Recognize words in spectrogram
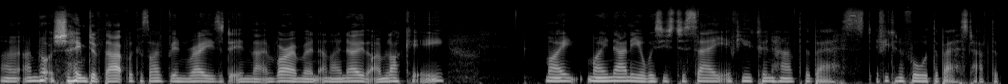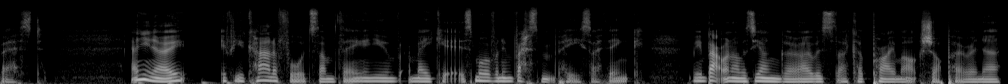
I'm not ashamed of that because I've been raised in that environment and I know that I'm lucky. My my nanny always used to say if you can have the best, if you can afford the best, have the best. And you know, if you can afford something and you make it, it's more of an investment piece, I think. I mean, back when I was younger, I was like a Primark shopper and a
